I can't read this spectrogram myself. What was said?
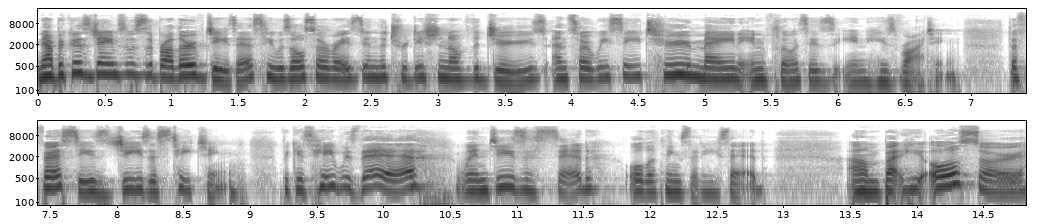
Now, because James was the brother of Jesus, he was also raised in the tradition of the Jews, and so we see two main influences in his writing. The first is Jesus' teaching, because he was there when Jesus said all the things that he said. Um, but he also,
